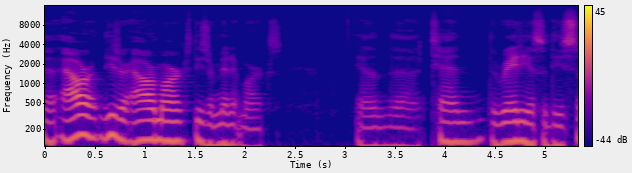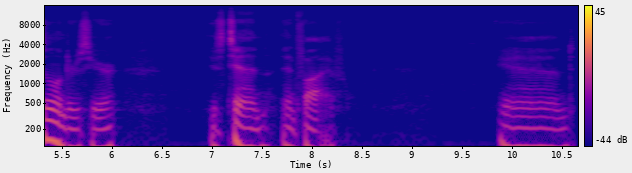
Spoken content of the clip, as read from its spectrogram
the hour. These are hour marks. These are minute marks, and the ten. The radius of these cylinders here is ten and five, and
